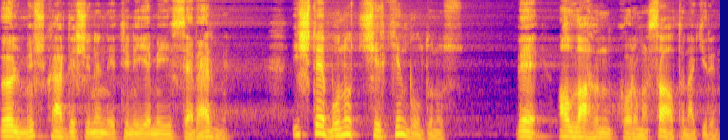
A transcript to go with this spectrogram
ölmüş kardeşinin etini yemeyi sever mi? İşte bunu çirkin buldunuz ve Allah'ın koruması altına girin.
